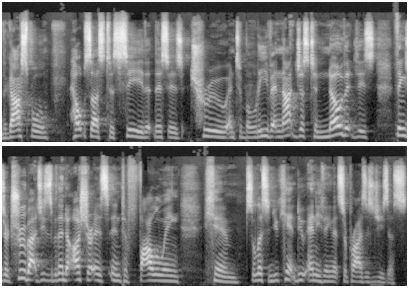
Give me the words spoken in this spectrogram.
The gospel helps us to see that this is true and to believe it, and not just to know that these things are true about Jesus, but then to usher us into following him. So listen, you can't do anything that surprises Jesus.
